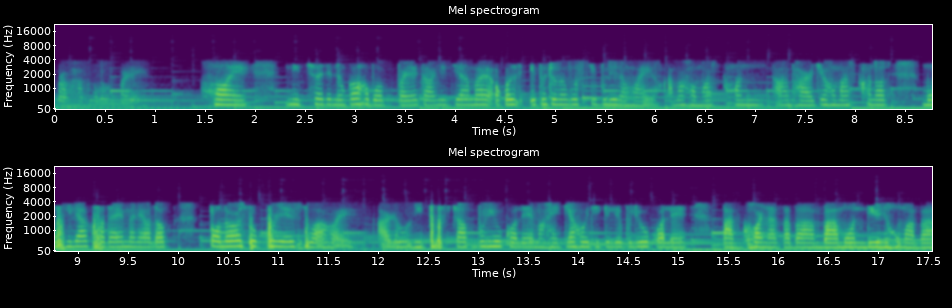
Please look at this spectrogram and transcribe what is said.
প্ৰভাৱ হ'ব পাৰে। হয় নিশ্চয় তেনেকুৱাও হ'ব পাৰে কাৰণ এতিয়া আমাৰ অকল এইটো জনগোষ্ঠী বুলি নহয় আমাৰ সমাজখন ভাৰতীয় সমাজখনত মহিলাক সদায় মানে অলপ তলৰ চকুৰে চোৱা হয় আৰু ঋতুস্ৰাৱ বুলিও ক'লে মাহেকীয়া হৈ থাকিলে বুলিও ক'লে পাকঘৰ নাযাবা বা মন্দিৰ নোসোমাবা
